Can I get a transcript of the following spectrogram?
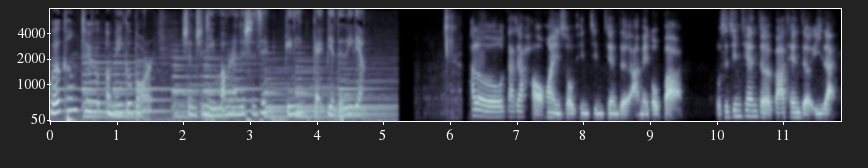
Welcome to Amigo Bar，省去你茫然的时间，给你改变的力量。Hello，大家好，欢迎收听今天的 Amigo Bar，我是今天的 bartender 依赖。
